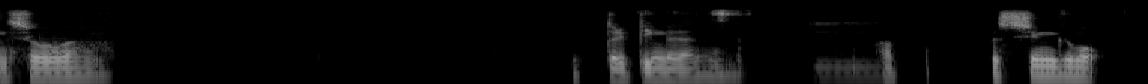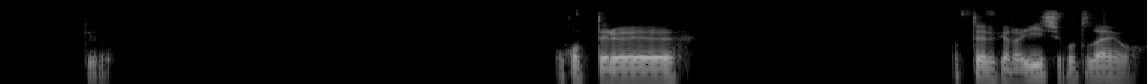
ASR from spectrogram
ん、しょうがない。トリッピングだね。うんあプッシングも、けど。怒ってる。怒ってるけど、いい仕事だよ。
